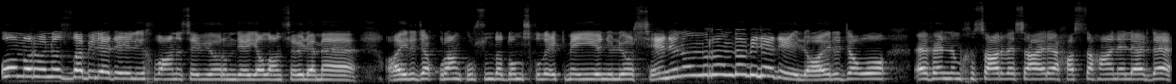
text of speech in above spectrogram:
umurunuzda bile değil ihvanı seviyorum diye yalan söyleme. Ayrıca Kur'an kursunda domuz ekmeği yeniliyor. Senin umurunda bile değil. Ayrıca o efendim hısar vesaire hastahanelerde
